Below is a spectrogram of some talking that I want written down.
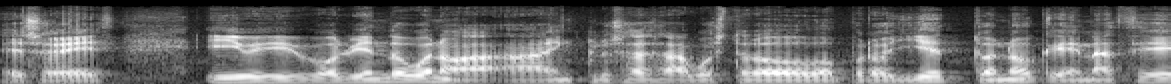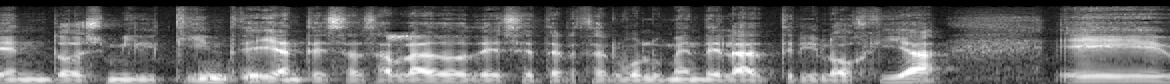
Eso es. Y volviendo, bueno, a, incluso a vuestro proyecto, ¿no? Que nace en 2015 y antes has hablado de ese tercer volumen de la trilogía. Eh,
